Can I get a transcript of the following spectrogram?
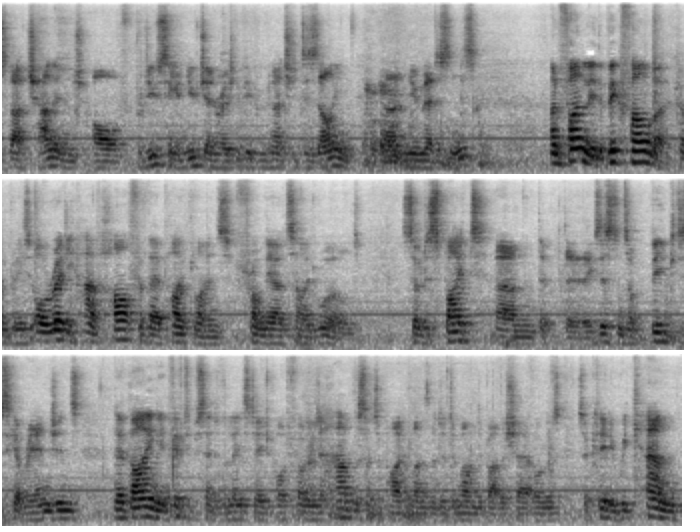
to that challenge of producing a new generation of people who can actually design uh, new medicines. And finally, the big pharma companies already have half of their pipelines from the outside world. So despite um, the, the existence of big discovery engines, they're buying in 50% of the late stage portfolio to have the sorts of pipelines that are demanded by the shareholders. So clearly we can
